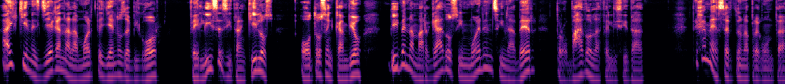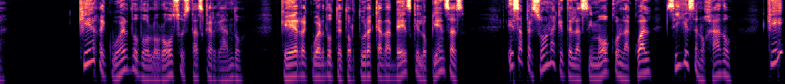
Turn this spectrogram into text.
hay quienes llegan a la muerte llenos de vigor, felices y tranquilos. Otros, en cambio, viven amargados y mueren sin haber probado la felicidad. Déjame hacerte una pregunta. ¿Qué recuerdo doloroso estás cargando? ¿Qué recuerdo te tortura cada vez que lo piensas? Esa persona que te lastimó con la cual sigues enojado. ¿Qué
